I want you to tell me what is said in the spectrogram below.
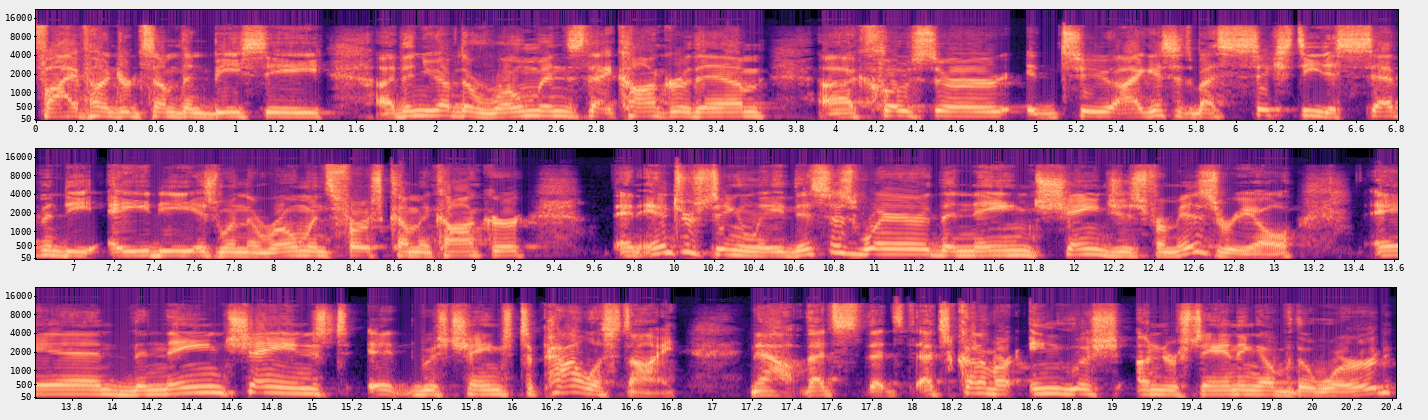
500 something BC. Uh, then you have the Romans that conquer them uh, closer to, I guess it's about 60 to 70 AD is when the Romans first come and conquer. And interestingly, this is where the name changes from Israel and the name changed. It was changed to Palestine. Now that's, that's, that's kind of our English understanding of the word,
